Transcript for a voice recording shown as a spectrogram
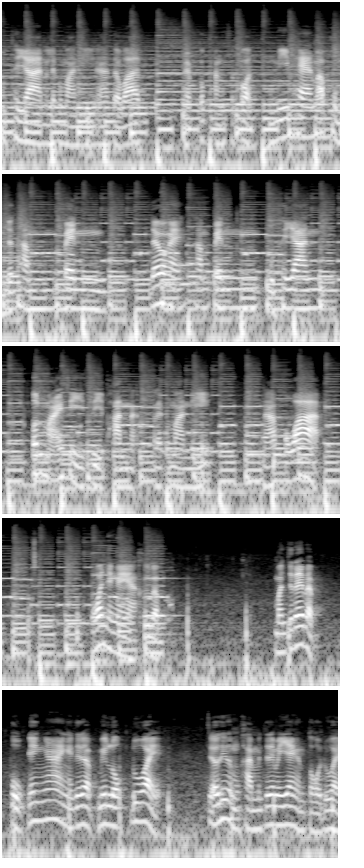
อุทยานอะไรประมาณนี้นะแต่ว่าแมปก็พังซะก่อน มีแผนว่าผมจะทำเป็นเรียกว่าไงทำเป็นอุทยานต้นไม้สี่สี่พันอะอะไรประมาณนี้นะเพราะว่า เพราะว่ายังไงอะคือแบบ มันจะได้แบบปลูกง่ายๆไงจะแบบไม่รกด้วยแล้วที่สำคัญมันจะได้ไม่แย่งกันโตด้วย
